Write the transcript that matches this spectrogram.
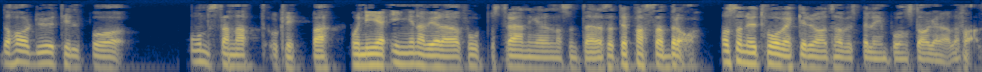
då har du till på onsdag natt och klippa. Och ni, ingen av era fotbollsträningar eller något sånt där. Så att det passar bra. Och så nu två veckor i rad så har vi spelat in på onsdagar i alla fall.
